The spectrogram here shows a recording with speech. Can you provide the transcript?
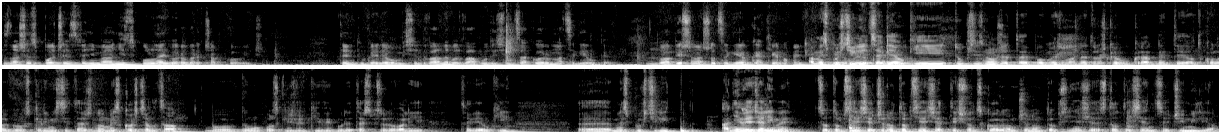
z naszym społeczeństwem nie ma nic wspólnego, Robert Czapkowicz. Ten tutaj dał mi się dwa albo dwa pół tysiąca koron na cegiełkę. To była pierwsza nasza cegiełka, którą A my spuścili cegiełki, tu przyznam, że ten pomysł można troszkę ukradnięty od kolegów, z którymi się też znamy z Kościelca, bo w Domu Polskiej Żwirki Góry też sprzedawali cegiełki. E, My spuścili, a nie wiedzieliśmy, co to przyniesie, czy nam to przyniesie tysiąc koron, czy nam to przyniesie 100 tysięcy, czy milion.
